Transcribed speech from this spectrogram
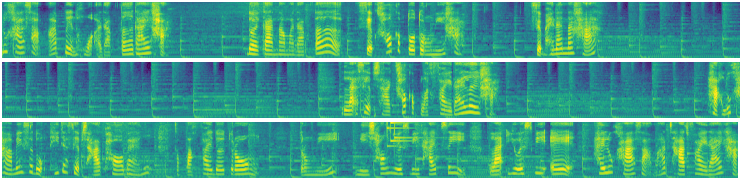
ลูกค้าสามารถเปลี่ยนหัวอะแดปเตอร์ได้ค่ะ โดยการนำอะแดปเตอร์เสียบเข้ากับตัวตรงนี้ค่ะ เสียบให้แน่นนะคะ และเสียบชาร์จเข้ากับปลั๊กไฟได้เลยค่ะ หากลูกค้าไม่สะดวกที่จะเสียบชาร์จ power bank กับปลั๊กไฟโดยตรง ตรงนี้มีช่อง USB Type C และ USB A ให้ลูกค้าสามารถชาร์จไฟได้ค่ะ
